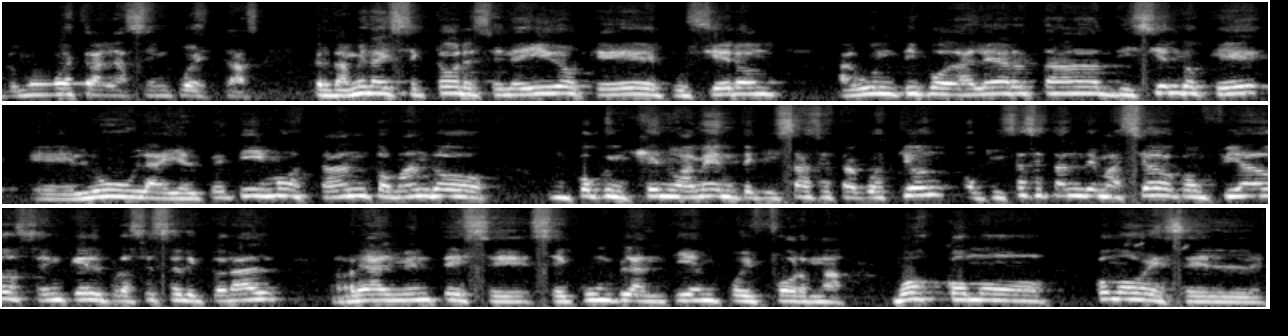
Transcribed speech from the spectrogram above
que muestran las encuestas. Pero también hay sectores, he leído, que pusieron algún tipo de alerta diciendo que eh, Lula y el petismo están tomando un poco ingenuamente quizás esta cuestión o quizás están demasiado confiados en que el proceso electoral realmente se, cumpla en tiempo y forma. ¿Vos cómo, cómo ves el,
